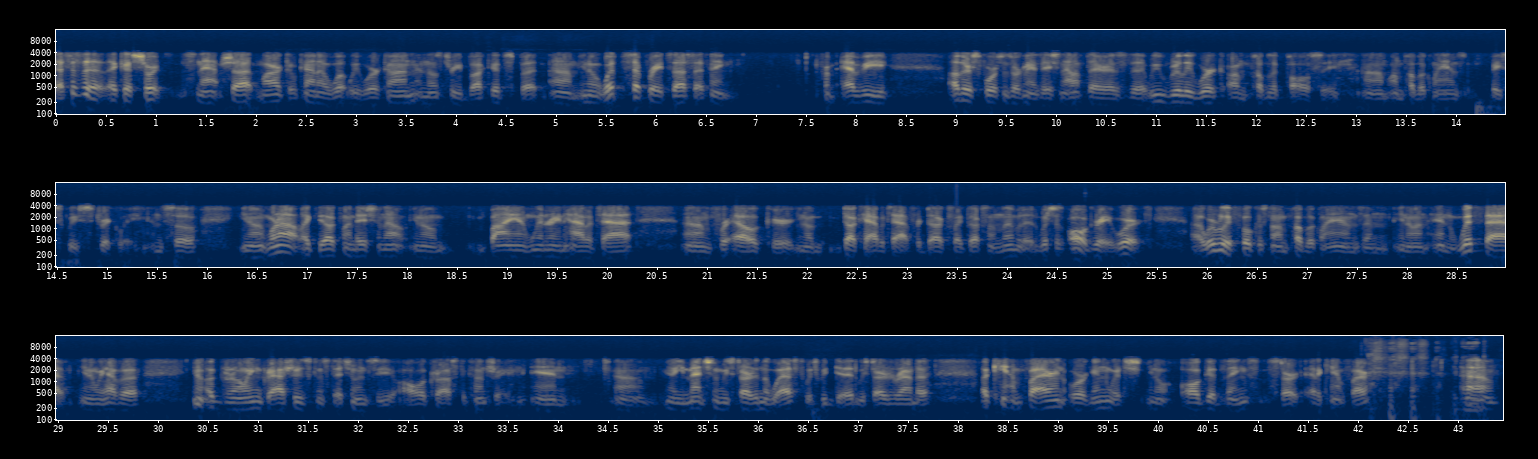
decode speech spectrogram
that's just a like a short snapshot mark of kind of what we work on in those three buckets. But um, you know what separates us, I think, from every other sportsman's organization out there is that we really work on public policy, um, on public lands, basically strictly. And so, you know, we're not like the Elk Foundation out, you know, buying wintering habitat um, for elk or you know duck habitat for ducks like Ducks Unlimited, which is all great work. Uh, we're really focused on public lands, and you know, and, and with that, you know, we have a you know a growing grassroots constituency all across the country. And um, you know, you mentioned we started in the West, which we did. We started around a, a campfire in Oregon, which you know, all good things start at a campfire. um,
